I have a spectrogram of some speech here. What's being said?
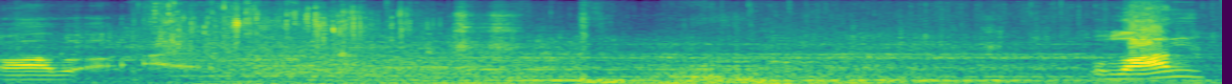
Aa, bu... Ulan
